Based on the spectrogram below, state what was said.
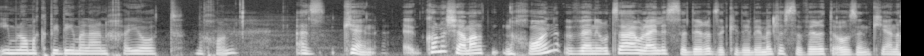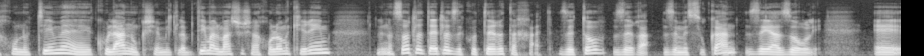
אם לא מקפידים על ההנחיות, נכון? אז כן, כל מה שאמרת נכון, ואני רוצה אולי לסדר את זה כדי באמת לסבר את האוזן, כי אנחנו נוטים אה, כולנו, כשמתלבטים על משהו שאנחנו לא מכירים, לנסות לתת לזה כותרת אחת. זה טוב, זה רע, זה מסוכן, זה יעזור לי. אה,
